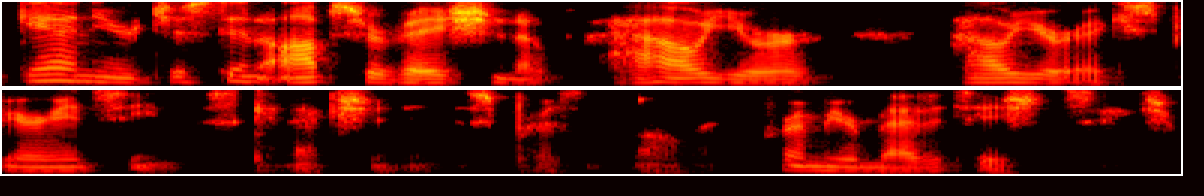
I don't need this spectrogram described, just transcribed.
Again, you're just in observation of how you're how you're experiencing this connection in this present moment from your meditation sanctuary.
